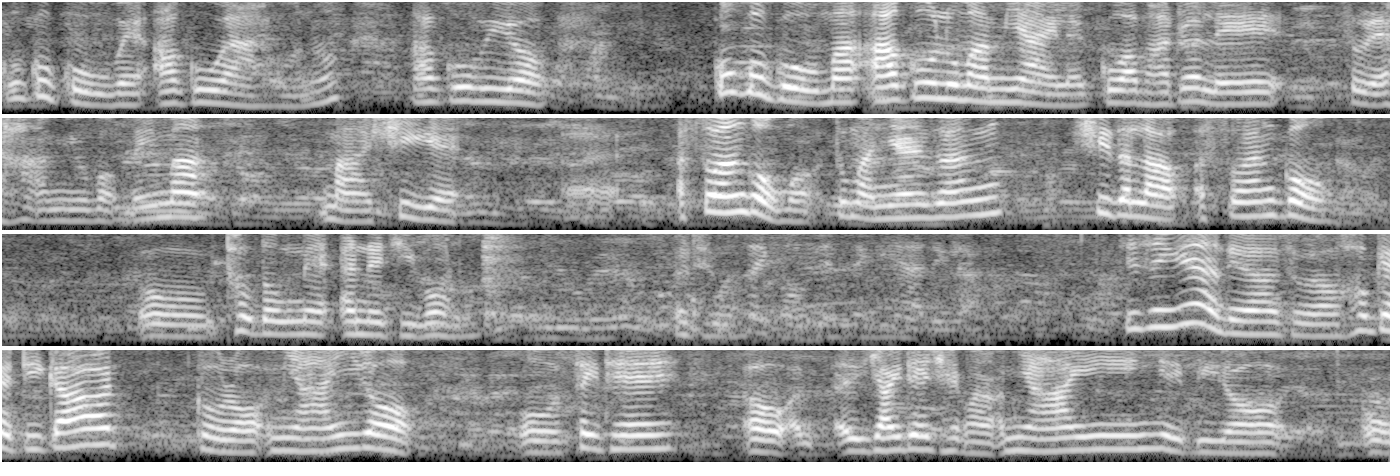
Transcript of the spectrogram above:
ကိုကိုကိုပဲအားကိုးရတယ်ပေါ့နော်အားကိုးပြီးတော့ ကိုကိုကိုမှအားကိုးလို့မှမရရင်လေကိုကဘာအတွက်လဲဆိုတဲ့ဟာမျိုးပေါ့မိမမှာရှိရဲ့အဲအစွမ်းကုန်ပေါ့သူမှညံစွမ်းရှိသလောက်အစွမ်းကုန်ဟိုထုတ်သုံးတဲ့ energy ပေါ့နော်ဟုတ်တယ်ကိုစိတ်ကောပြင်ဆင်ခဲ့ရသေးလားပြင်ဆင်ခဲ့ရသေးလားဆိုတော့ဟုတ်ကဲ့ဒီကားကိုတော့အများကြီးတော့ဟိုစိတ်ထဲဟိုရိုက်တဲ့အချိန်မှာတော့အများကြီးညစ်ပြီးတော့ဟို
